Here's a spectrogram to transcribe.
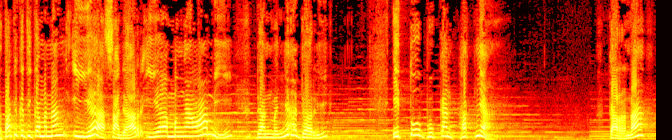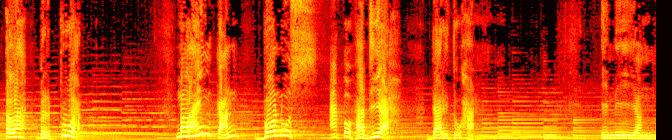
Tetapi ketika menang, ia sadar, ia mengalami dan menyadari itu bukan haknya. Karena telah berbuat. Melainkan bonus atau hadiah dari Tuhan. Ini yang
